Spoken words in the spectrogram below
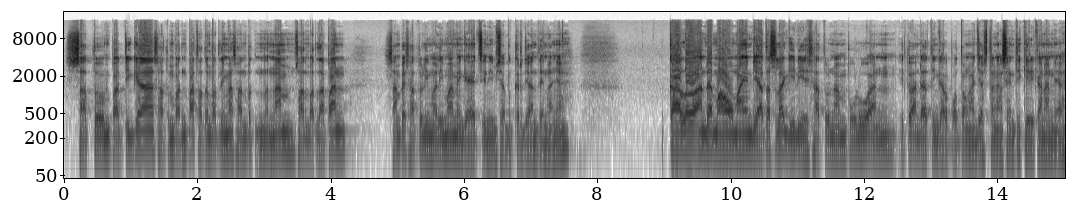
143, 144, 145, 146, 148 sampai 155 MHz ini bisa bekerja antenanya. Kalau Anda mau main di atas lagi di 160-an, itu Anda tinggal potong aja setengah senti kiri kanan ya.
